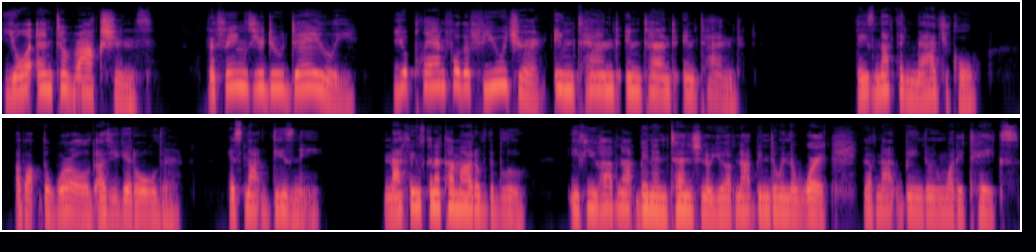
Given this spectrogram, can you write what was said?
Your interactions, the things you do daily, your plan for the future, intend, intend, intend. There's nothing magical about the world as you get older. It's not Disney. Nothing's going to come out of the blue. If you have not been intentional, you have not been doing the work, you have not been doing what it takes,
